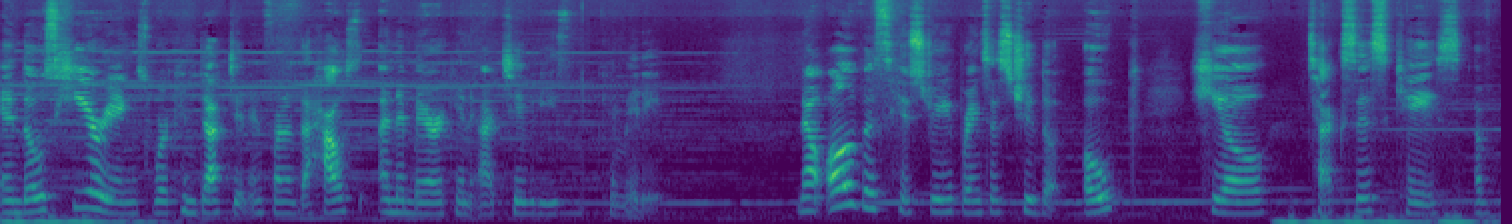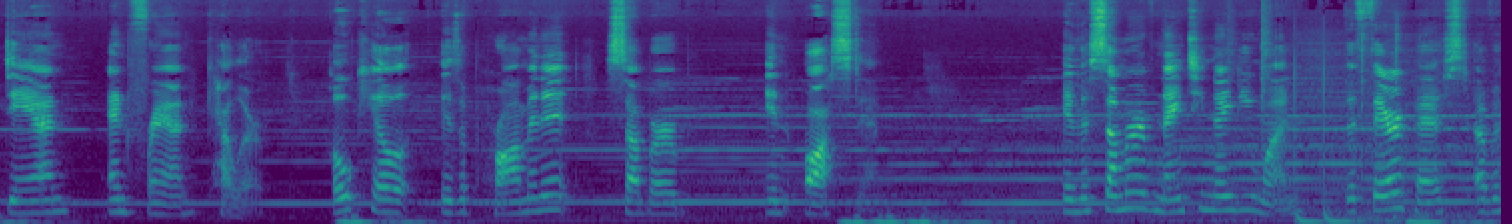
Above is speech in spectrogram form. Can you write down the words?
and those hearings were conducted in front of the House Un American Activities Committee. Now, all of this history brings us to the Oak Hill, Texas case of Dan and Fran Keller. Oak Hill is a prominent suburb in Austin. In the summer of 1991, the therapist of a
